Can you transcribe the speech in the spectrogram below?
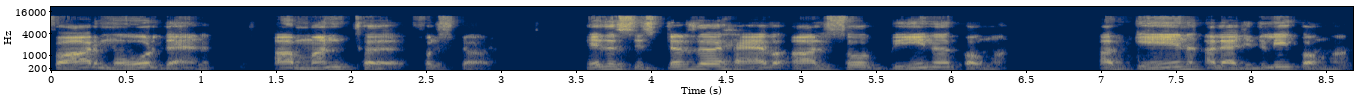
for more than a month, full stop. His sisters have also been, comma, again allegedly, comma,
